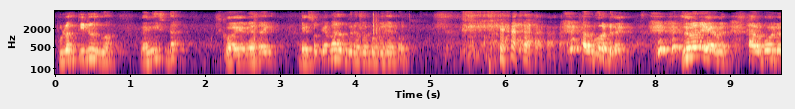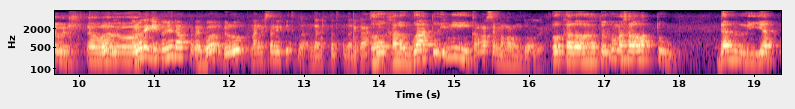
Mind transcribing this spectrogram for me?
Pulang tidur gua. Nangis dah. Sekolah yang biasa lagi. Besoknya baru gua dapat mobil handphone. Hal bodoh lu ada ya men hal bodoh men sama lu Lu kayak gitu aja dapet ya? Gue dulu nangis-nangis gitu nggak nggak dapet nggak dikasih. oh kalau gua tuh ini Keras emang orang tua gue. Oh kalau orang tua itu masalah waktu dan lihat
